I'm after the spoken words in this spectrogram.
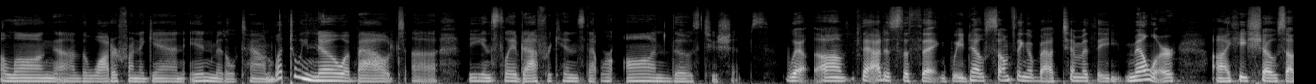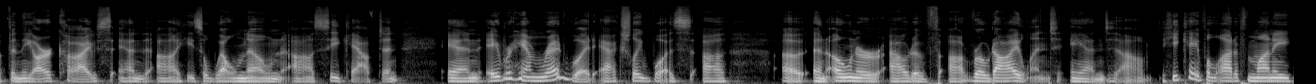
along uh, the waterfront again in Middletown. What do we know about uh, the enslaved Africans that were on those two ships? Well, um, that is the thing. We know something about Timothy Miller. Uh, he shows up in the archives, and uh, he's a well known sea captain. And Abraham Redwood actually was uh, an owner out of uh, Rhode Island, and um, he gave a lot of money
